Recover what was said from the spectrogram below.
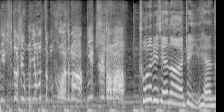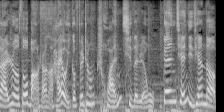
你知道这五年我怎么过的吗？你知道吗？除了这些呢，这几天在热搜榜上呢，还有一个非常传奇的人物，跟前几天的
